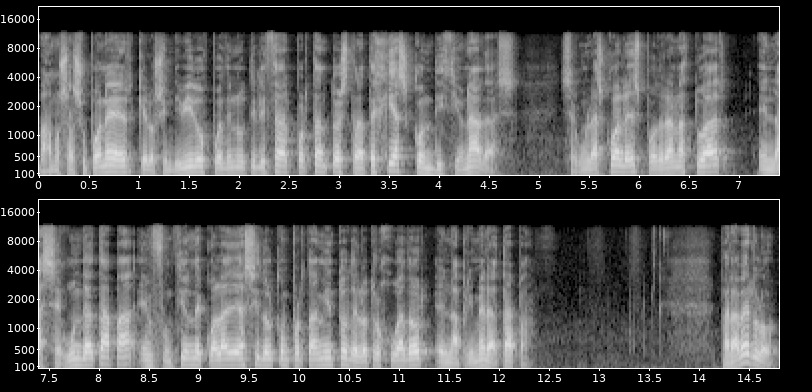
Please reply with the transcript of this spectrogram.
Vamos a suponer que los individuos pueden utilizar, por tanto, estrategias condicionadas, según las cuales podrán actuar en la segunda etapa en función de cuál haya sido el comportamiento del otro jugador en la primera etapa. Para verlo,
